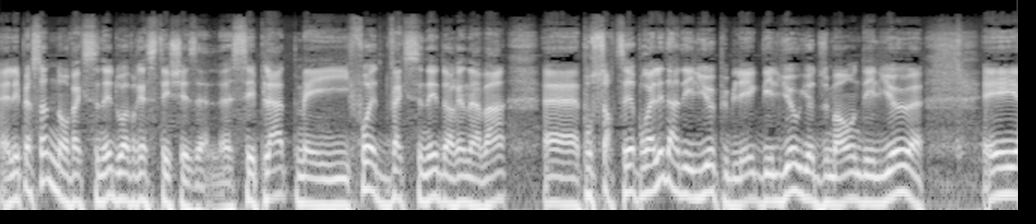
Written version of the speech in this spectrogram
Euh, les personnes non vaccinées doivent rester chez elles. Euh, c'est plate, mais il faut être vacciné dorénavant pour sortir, pour aller dans des lieux publics, des lieux où il y a du monde, des lieux et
